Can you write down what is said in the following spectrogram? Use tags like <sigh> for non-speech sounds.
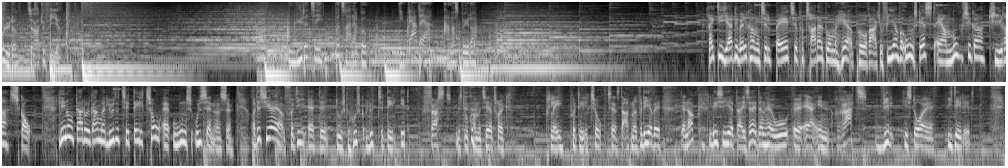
Du lytter til Radio 4. Du lytter til Portrætalbum. Din vært er Anders Bøtter. Rigtig hjertelig velkommen tilbage til Portrætalbum her på Radio 4, hvor ugens gæst er musiker Kira Skov. Lige nu der er du i gang med at lytte til del 2 af ugens udsendelse. Og det siger jeg, fordi at uh, du skal huske at lytte til del 1 først, hvis du kommer til at trykke play på del 2 til at starte med. Fordi jeg vil da nok lige sige, at der især i den her uge øh, er en ret vild historie i del 1.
